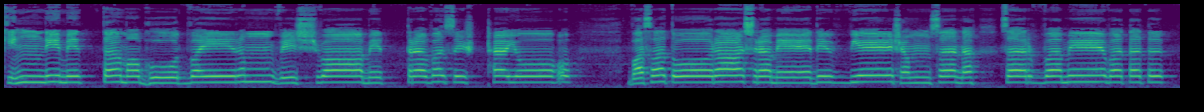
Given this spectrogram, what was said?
किन्निमित्तमभूद्वैरम् विश्वामित्रवसिष्ठयोः? वसतोराश्रमे दिव्ये शंसनः सर्वमेव तत्।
